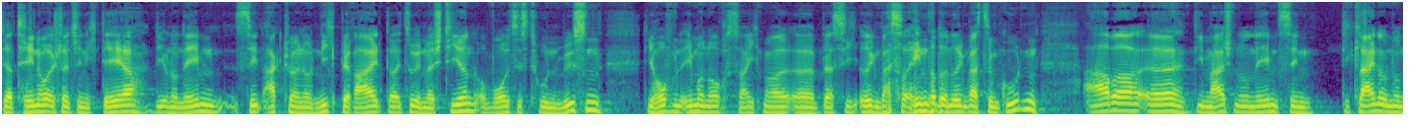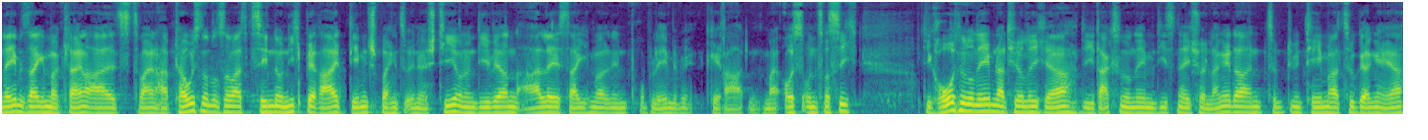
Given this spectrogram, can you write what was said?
Der Tenor ist letztendlich der, die Unternehmen sind aktuell noch nicht bereit, da zu investieren, obwohl sie es tun müssen. Die hoffen immer noch, sage ich mal, äh, dass sich irgendwas verändert und irgendwas zum Guten. Aber äh, die meisten Unternehmen sind die kleinen Unternehmen, sage ich mal kleiner als zweieinhalbtausend oder sowas, sind noch nicht bereit, dementsprechend zu investieren und die werden alle, sage ich mal, in Probleme geraten, aus unserer Sicht. Die großen Unternehmen natürlich, ja, die DAX-Unternehmen, die sind eigentlich schon lange da zum Thema zugange, ja.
